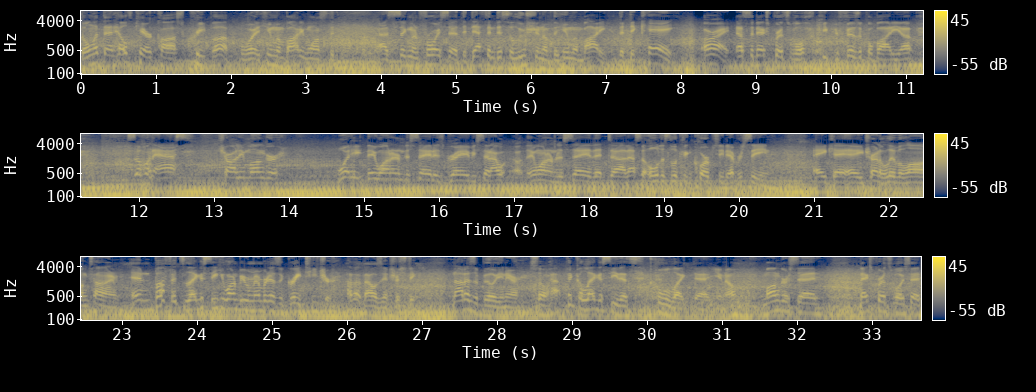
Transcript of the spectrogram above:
Don't let that healthcare cost creep up. Boy, the human body wants to, as Sigmund Freud said, the death and dissolution of the human body, the decay. All right, that's the next principle. Keep your physical body up. Someone asked Charlie Munger what he, they wanted him to say at his grave. He said I, they wanted him to say that uh, that's the oldest looking corpse he'd ever seen aka try to live a long time. And Buffett's legacy, he wanted to be remembered as a great teacher. I thought that was interesting. Not as a billionaire. So pick a legacy that's cool like that, you know? Munger said, next principal, he said,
